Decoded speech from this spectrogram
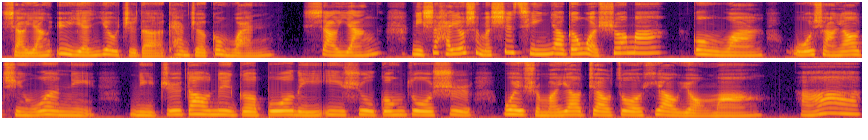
小羊欲言又止地看着贡丸。小羊，你是还有什么事情要跟我说吗？贡丸，我想要请问你，你知道那个玻璃艺术工作室为什么要叫做孝永吗？啊，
